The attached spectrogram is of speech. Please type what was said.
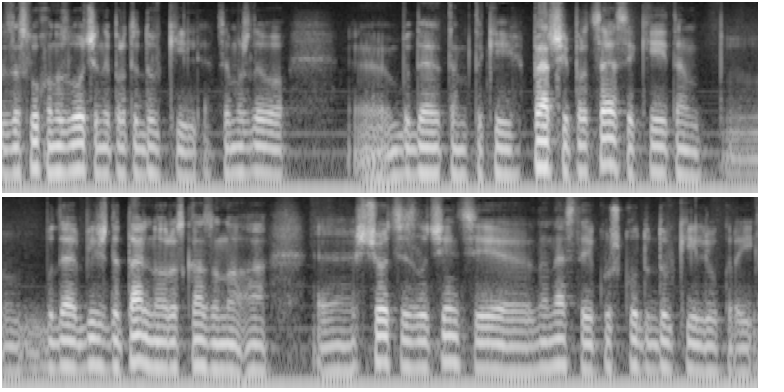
заслухано злочини проти довкілля. Це можливо е, буде там такий перший процес, який там буде більш детально розказано, а е, що ці злочинці е, нанести яку шкоду довкіллю України.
